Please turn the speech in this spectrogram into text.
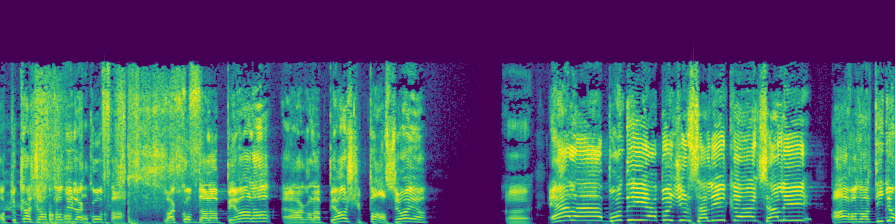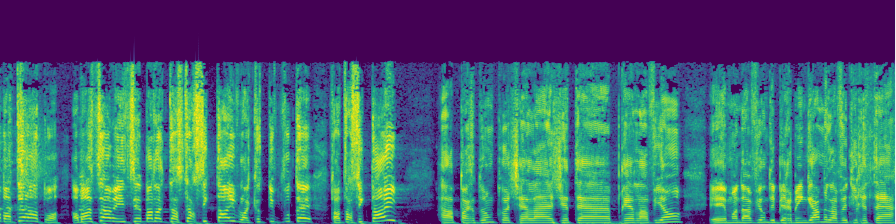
En tout cas, j'ai entendu la conf, là. La conf dans la là. Alors, la je suis pas assuré, hein. Euh, et là, bon dia, bonjour, salut, coach, salut. Ah, Ronaldinho, bah t'es là, toi. Ah, bah ça, mais c'est maintenant que t'as Star Sick t'arrives, là. Qu'est-ce que tu foutais? T'as Star Sick t'arrives Ah, pardon, coach, là, j'étais après l'avion et mon avion de Birmingham, il avait du retard.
